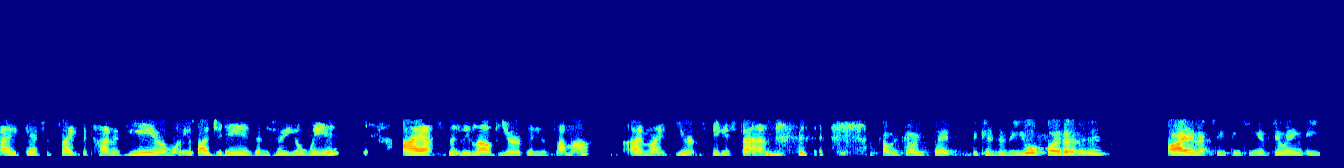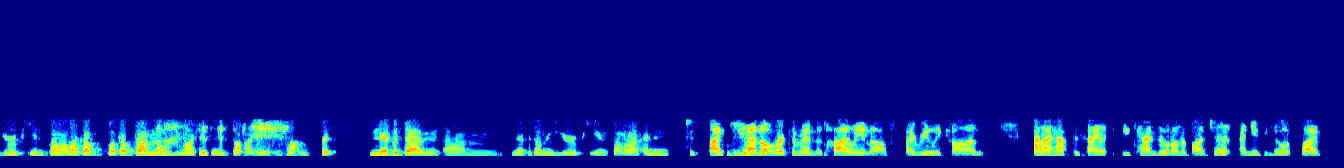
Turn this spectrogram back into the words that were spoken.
I guess it's like the time of year and what your budget is and who you're with. I absolutely love Europe in the summer. I'm like Europe's biggest fan. I was going to say because of your photos, I am actually thinking of doing a European summer. Like I've like I've done like a summer times, but never done um never done a European summer and just I cannot recommend it highly enough. I really can't. And I have to say, you can do it on a budget and you can do it five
